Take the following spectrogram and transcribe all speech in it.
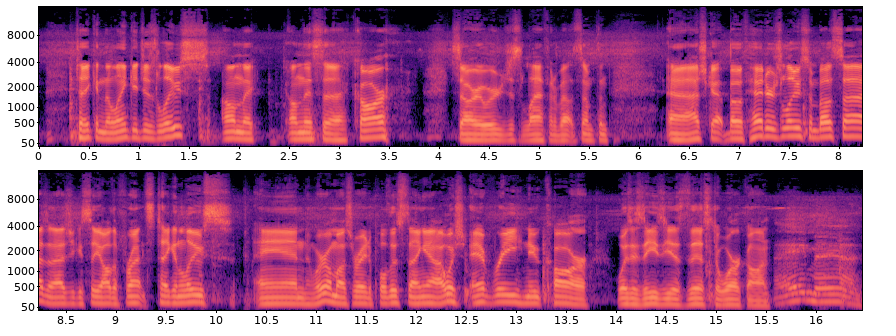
taking the linkages loose on the on this uh, car. Sorry, we were just laughing about something. Uh, I just got both headers loose on both sides, and as you can see, all the fronts taken loose, and we're almost ready to pull this thing out. I wish every new car was as easy as this to work on. Amen.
